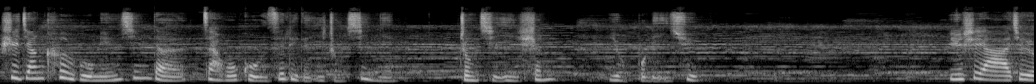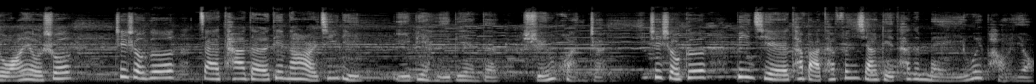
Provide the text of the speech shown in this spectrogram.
是将刻骨铭心的在我骨子里的一种信念，终其一生，永不离去。于是呀，就有网友说，这首歌在他的电脑耳机里一遍一遍地循环着这首歌，并且他把它分享给他的每一位朋友。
